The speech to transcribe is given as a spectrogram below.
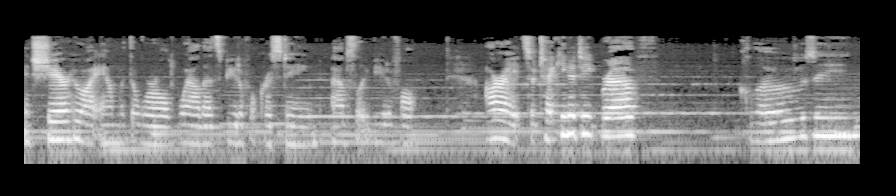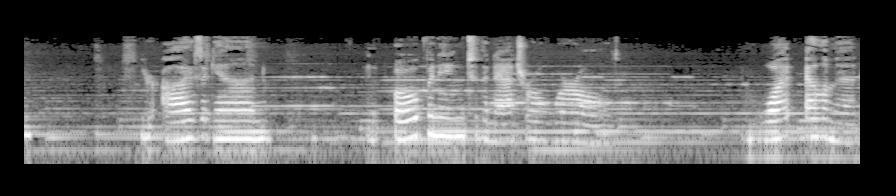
and share who I am with the world. Wow, that's beautiful, Christine. Absolutely beautiful. All right, so taking a deep breath, closing your eyes again, and opening to the natural world. What element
